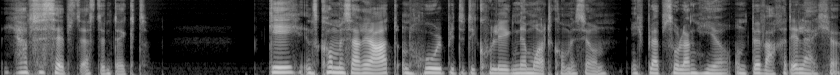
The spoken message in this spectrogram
Ich habe sie selbst erst entdeckt. Geh ins Kommissariat und hol bitte die Kollegen der Mordkommission. Ich bleib so lang hier und bewache die Leiche.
